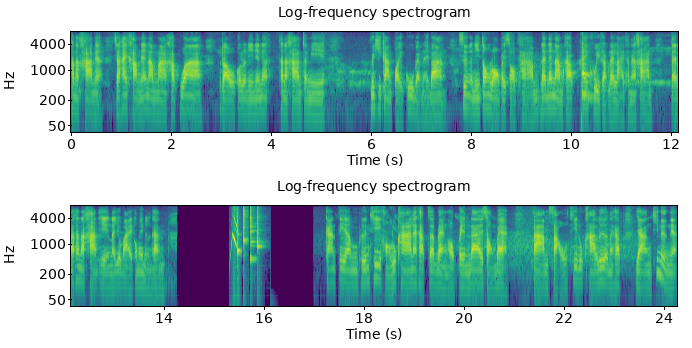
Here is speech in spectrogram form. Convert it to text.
ธนาคารเนี่ยจะให้คำแนะนำมาครับว่าเรากรณีเนี้ยเนี่ย ธนาคารจะมีวิธีการปล่อยกู้แบบไหนบ้าง ซึ่งอันนี้ต้องลองไปสอบถามและแนะนำครับ ให้คุยกับหลาย ๆ ธนาคาร แต่ละธนาคารเองนโยบายก็ไม่เหมือนกัน การเตรียมพื้นที่ของลูกค้านะครับ จะแบ่งออกเป็นได้ 2 แบบตามเสาที่ลูกค้าเลือกนะครับ อย่างที่1เนี่ย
